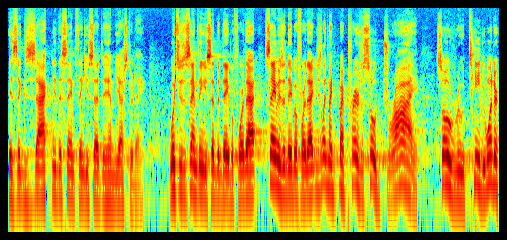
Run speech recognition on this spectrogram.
is exactly the same thing you said to Him yesterday, which is the same thing you said the day before that, same as the day before that. You're like, my, my prayers are so dry so routine. You wonder,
